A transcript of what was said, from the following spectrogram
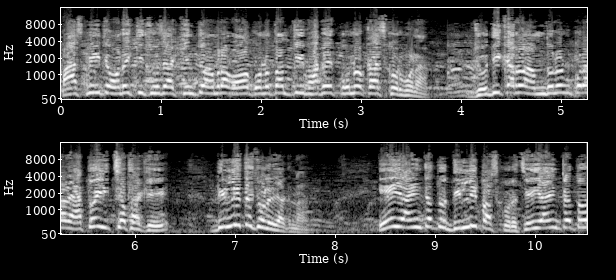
পাঁচ মিনিটে অনেক কিছু যায় কিন্তু আমরা অগণতান্ত্রিক ভাবে কোনো কাজ করব না। যদি কারও আন্দোলন করার এত ইচ্ছা থাকে, দিল্লিতে চলে যাক না। এই আইনটা তো দিল্লি পাস করেছে। এই আইনটা তো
